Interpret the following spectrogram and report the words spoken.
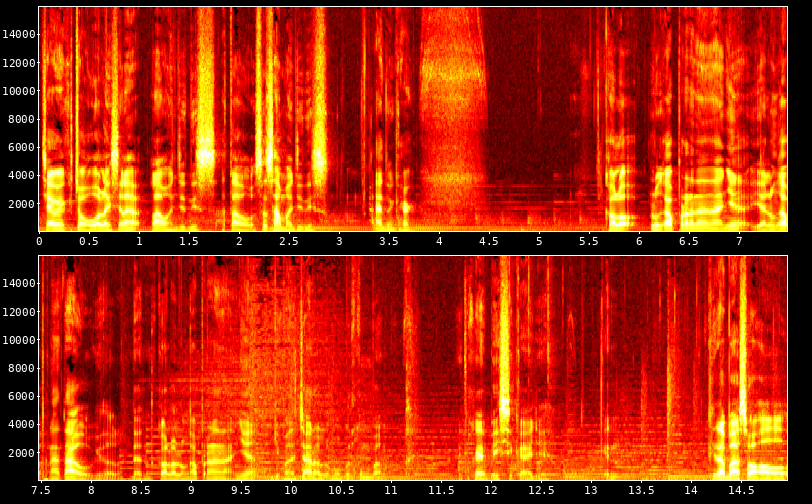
cewek ke cowok lah istilah lawan jenis atau sesama jenis. I don't care. Kalau lu nggak pernah nanya ya lu nggak pernah tahu gitu loh. Dan kalau lu nggak pernah nanya gimana cara lu mau berkembang kayak basic aja. Mungkin kita bahas soal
